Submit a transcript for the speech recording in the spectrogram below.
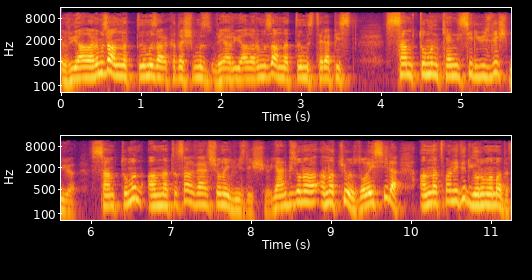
rüyalarımızı anlattığımız arkadaşımız veya rüyalarımızı anlattığımız terapist semptomun kendisiyle yüzleşmiyor. Semptomun anlatısal versiyonuyla yüzleşiyor. Yani biz onu anlatıyoruz. Dolayısıyla anlatma nedir? Yorumlamadır.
